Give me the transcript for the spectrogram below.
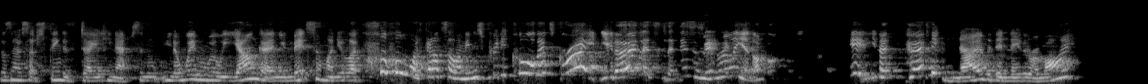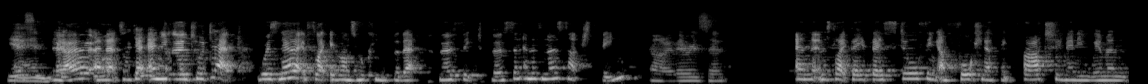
there's no such thing as dating apps. And you know when we were younger and you met someone you're like oh i found someone who's pretty cool that's great you know that's, this is brilliant. I've, yeah you know perfect? No but then neither am i. Yes and, you know and that's okay and you learn to adapt. Whereas now it's like everyone's looking for that perfect person and there's no such thing. No there isn't and, it's like they, they still think unfortunately i think far too many women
